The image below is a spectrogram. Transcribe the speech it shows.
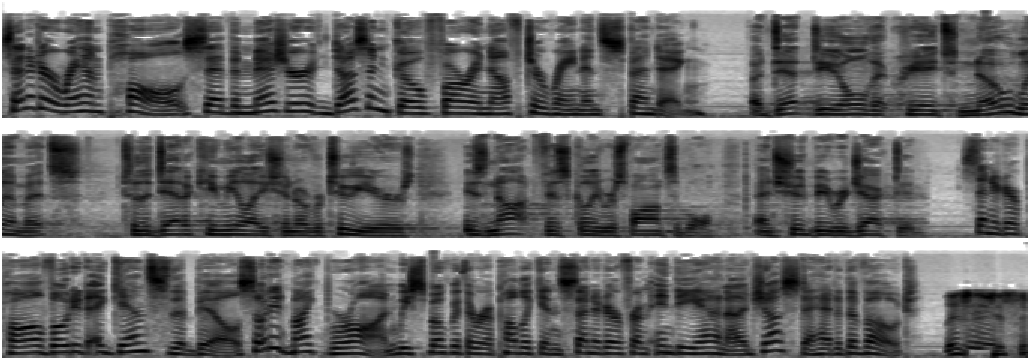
Senator Rand Paul said the measure doesn't go far enough to rein in spending. A debt deal that creates no limits to the debt accumulation over two years is not fiscally responsible and should be rejected. Senator Paul voted against the bill. So did Mike Braun. We spoke with a Republican senator from Indiana just ahead of the vote. This is just the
